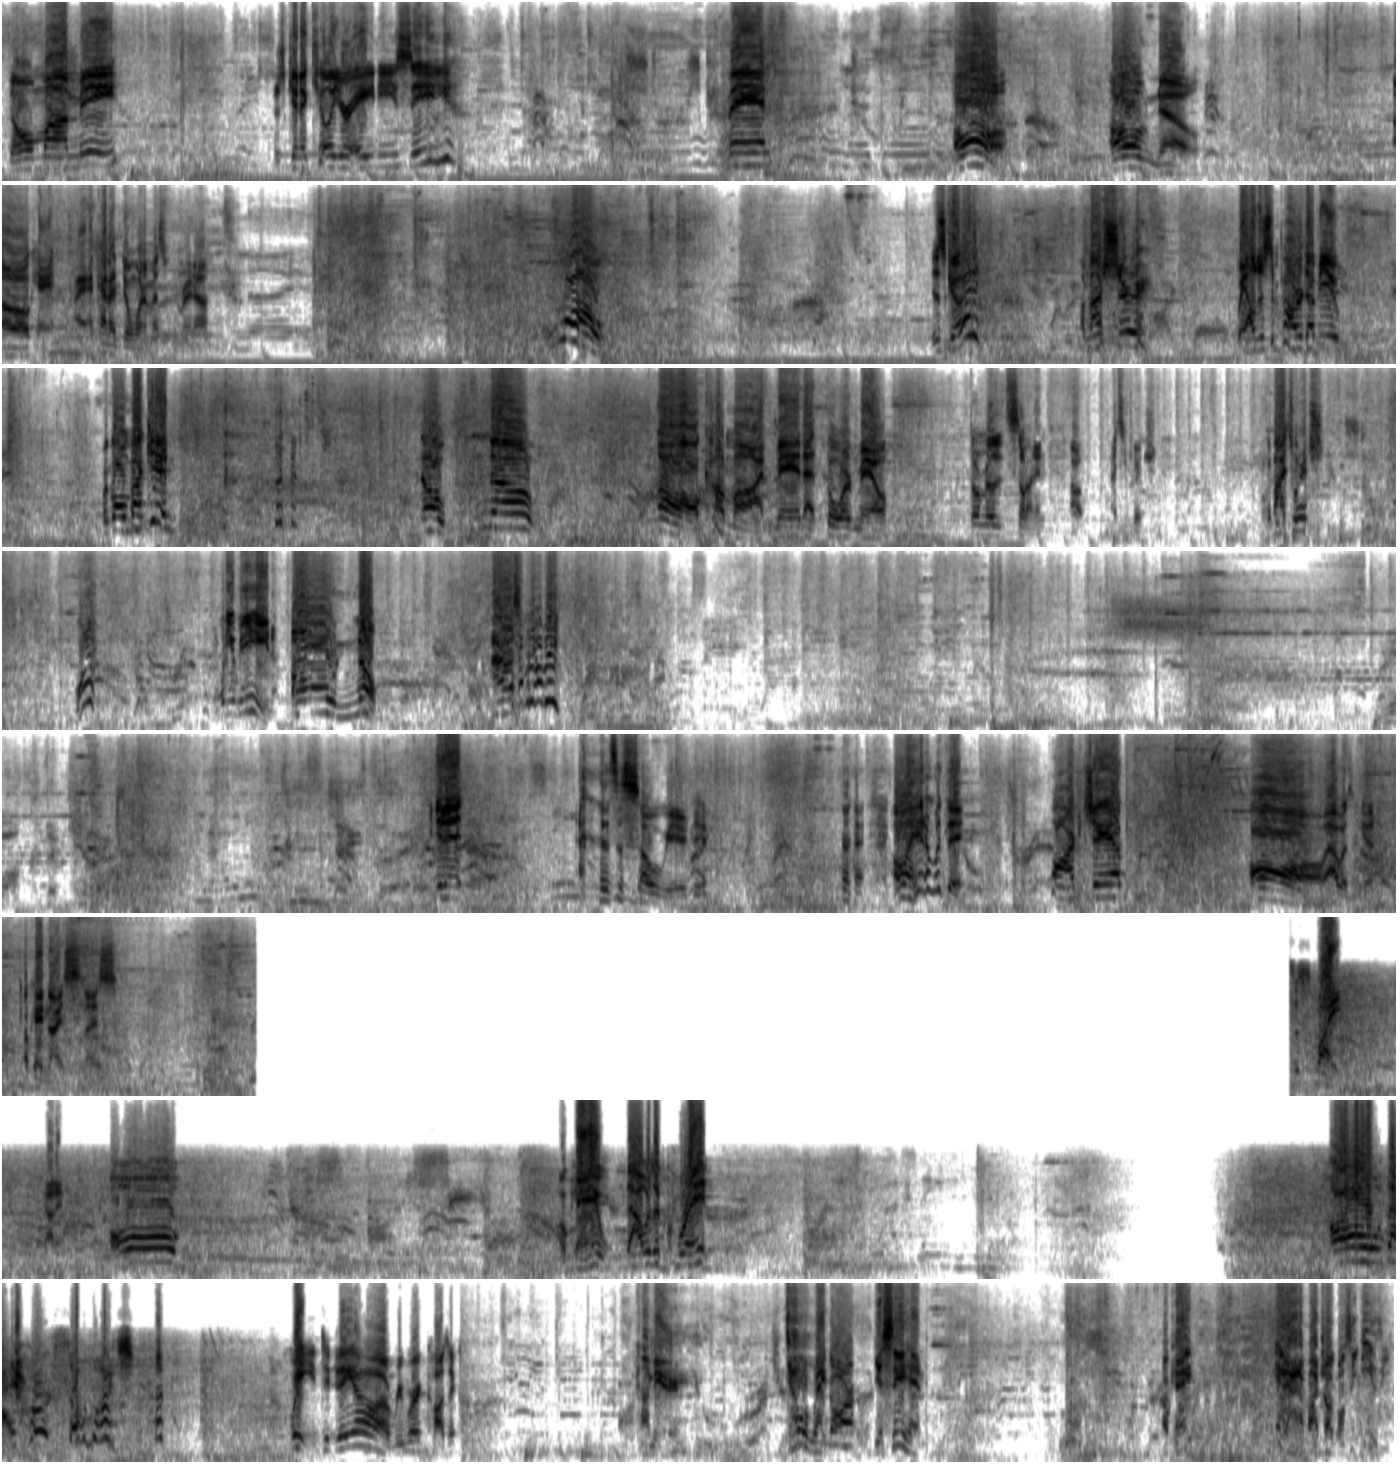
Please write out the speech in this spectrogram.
Don't mind me. Just gonna kill your ADC. Man. Oh. Oh no. Oh, okay. I, I kind of don't want to mess with him right now. Whoa! Is good? I'm not sure. Wait, I'll just empower W. We're going back in. no, no. Oh, come on, man. That Thorn mail. Thorn mail is running. Oh, I see Twitch. Goodbye, Twitch. What? What do you mean? Oh no! Ah, somebody help me! Walk the. You did it! this is so weird, dude. oh, I hit him with it! Pog champ! Oh, that wasn't good. Okay, nice, nice. The spike. Got it. Oh! Okay, that was a crit. Oh, that hurt so much. Wait, did they uh rework Kha'Zix? Come here. You. Tell him, Rengar. You see him. Okay. Get out of my jungle, see easy.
